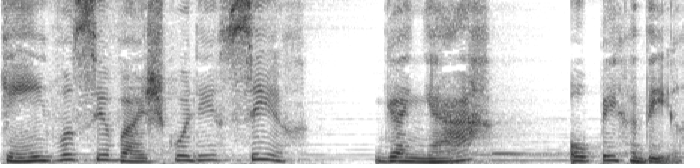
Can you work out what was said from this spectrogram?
Quem você vai escolher ser? Ganhar ou perder?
